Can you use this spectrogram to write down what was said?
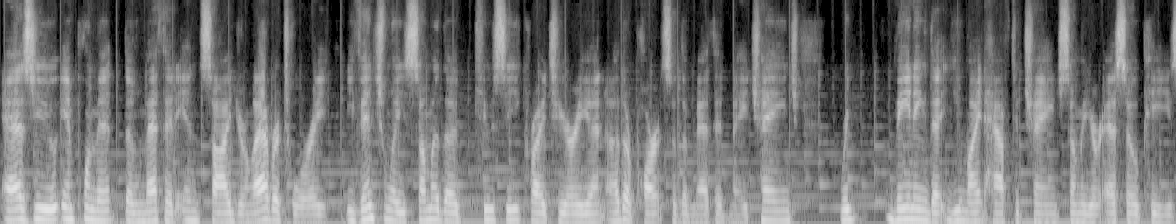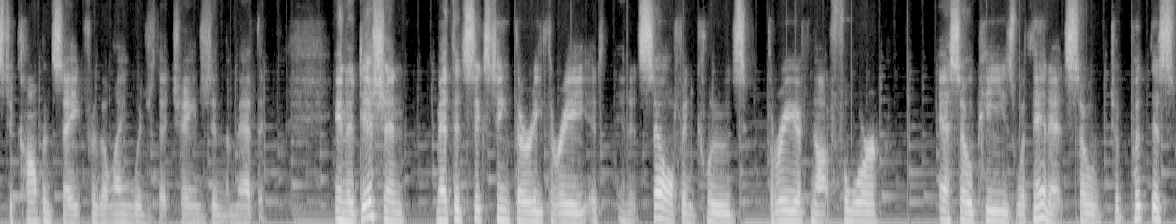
as you implement the method inside your laboratory, eventually some of the QC criteria and other parts of the method may change, meaning that you might have to change some of your SOPs to compensate for the language that changed in the method. In addition, Method 1633 in itself includes three, if not four, SOPs within it. So to put this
